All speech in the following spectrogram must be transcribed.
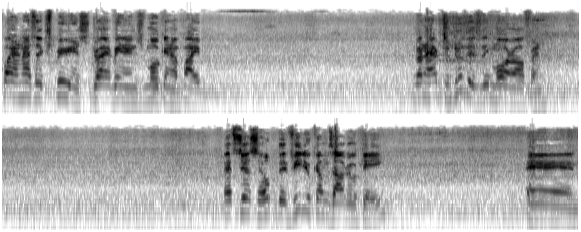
quite a nice experience driving and smoking a pipe. I'm gonna have to do this more often. Let's just hope the video comes out okay. And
